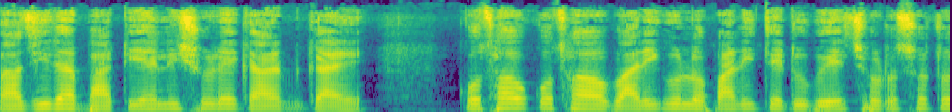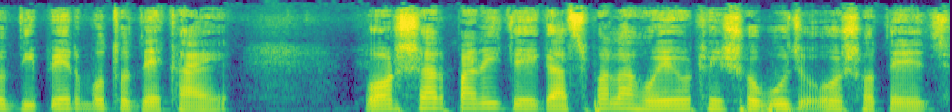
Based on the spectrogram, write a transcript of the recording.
মাঝিরা ভাটিয়ালি সুরে গান গায়। কোথাও কোথাও বাড়িগুলো পানিতে ডুবে ছোট ছোট দ্বীপের মতো দেখায়। বর্ষার পানিতে গাছপালা হয়ে ওঠে সবুজ ও সতেজ।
